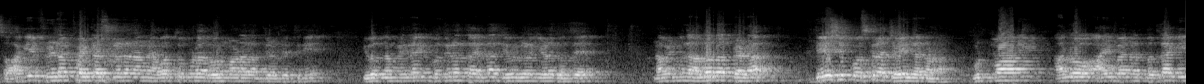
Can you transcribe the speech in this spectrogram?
ಸೊ ಹಾಗೆ ಫ್ರೀಡಮ್ ಫೈಟರ್ಸ್ ಗಳನ್ನ ನಾನು ಯಾವತ್ತೂ ಕೂಡ ರೋಲ್ ಮಾಡಲ್ಲ ಅಂತ ಹೇಳ್ತಿರ್ತೀನಿ. ಇವತ್ತು ನಮ್ಮೆಲ್ಲ ಇಲ್ಲಿ ಬಂದಿರೋಂಥ ಎಲ್ಲ ದೇವರುಗಳಿಗೆ ಹೇಳೋದೊಂದೇ ನಾವು ಇನ್ಮುಂದೆ ಅಲೋದ ಬೇಡ. ದೇಶಕ್ಕೋಸ್ಕರ ಜೈ ಅನ್ನೋಣ good morning hello, hi bye ಬದಲಾಗಿ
